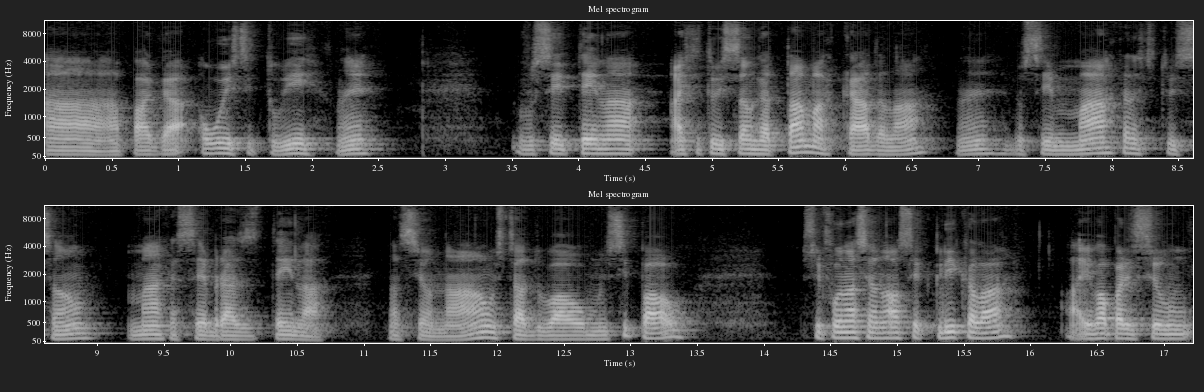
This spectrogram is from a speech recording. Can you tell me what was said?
a pagar ou instituir, né? Você tem lá, a instituição já está marcada lá, né? Você marca na instituição, marca Sebras, tem lá nacional, estadual, municipal. Se for nacional, você clica lá, Aí vai aparecer um,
